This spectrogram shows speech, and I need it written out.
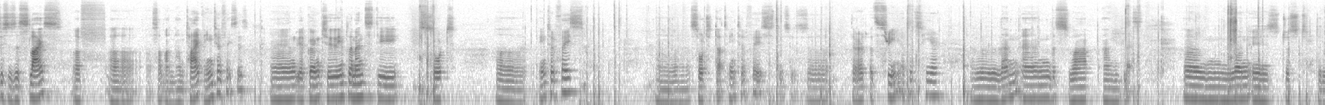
this is a slice of some unknown type interfaces and we are going to implement the sort uh, interface uh, sort dot interface. This is uh, there are three methods here len and swap and less. Um, len is just the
